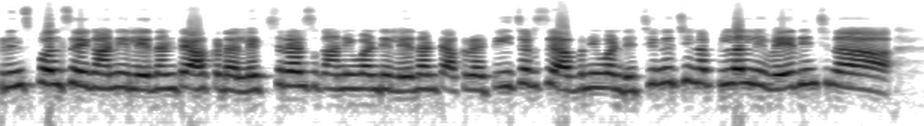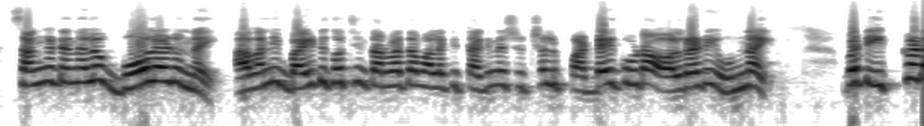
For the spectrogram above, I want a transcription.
ప్రిన్సిపల్సే కానీ లేదంటే అక్కడ లెక్చరర్స్ కానివ్వండి లేదంటే అక్కడ టీచర్స్ అవనివ్వండి చిన్న చిన్న పిల్లల్ని వేధించిన సంఘటనలు బోలెడు ఉన్నాయి అవన్నీ బయటకు వచ్చిన తర్వాత వాళ్ళకి తగిన శిక్షలు పడ్డాయి కూడా ఆల్రెడీ ఉన్నాయి. బట్ ఇక్కడ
